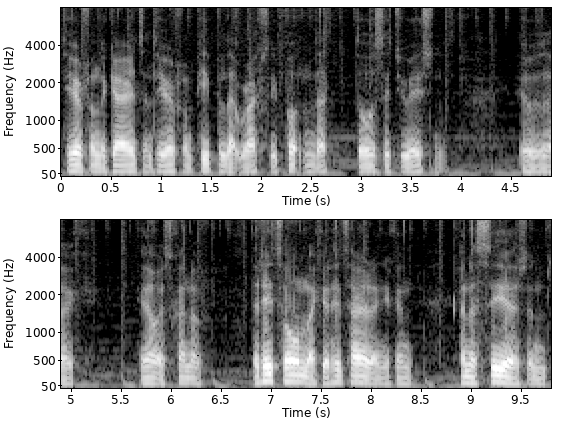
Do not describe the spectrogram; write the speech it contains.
to hear it from the guards and to hear from people that were actually put in that, those situations, it was like, you know, it's kind of, it hits home, like it hits hard and you can kind of see it and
